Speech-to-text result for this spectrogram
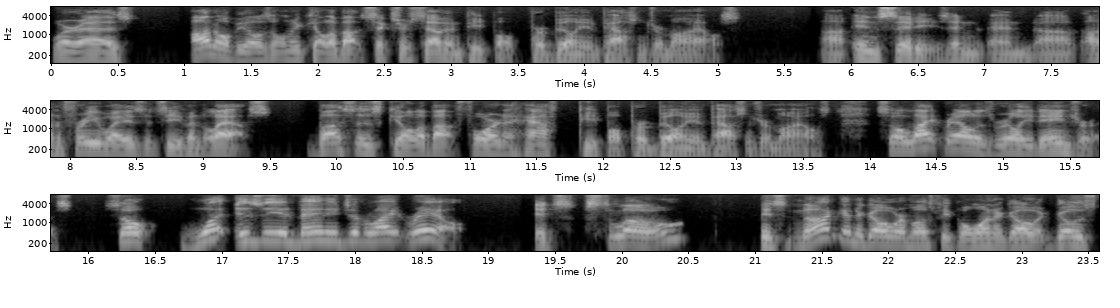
whereas automobiles only kill about six or seven people per billion passenger miles uh, in cities, and and uh, on freeways it's even less. Buses kill about four and a half people per billion passenger miles. So light rail is really dangerous. So what is the advantage of light rail? It's slow, it's not going to go where most people want to go. It goes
